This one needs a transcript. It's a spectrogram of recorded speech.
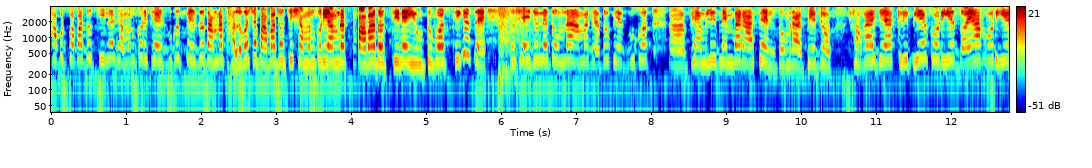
সাপোর্ট পাবা ধরছি না, যেমন করি ফেসবুকের পেজত আমরা ভালোবাসা পাবা ধরছি, সেমন করি আমরা পাবা ধরছি না ইউটিউবত ঠিক আছে? তো সেই জন্য তোমরা আমার যত ফেসবুকত ফ্যামিলি মেম্বার আছেন, তোমরা পেজত সকালে যে কৃপিয়ে করিয়ে, দয়া করিয়ে,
